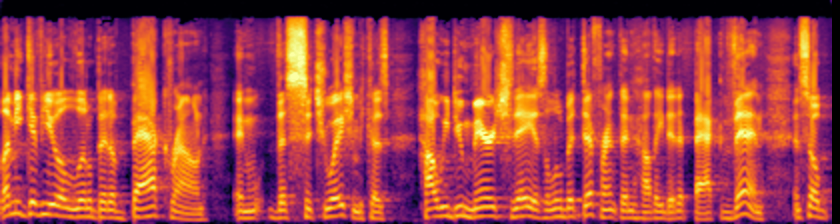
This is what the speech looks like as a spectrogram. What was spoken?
let me give you a little bit of background in this situation because how we do marriage today is a little bit different than how they did it back then. And so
